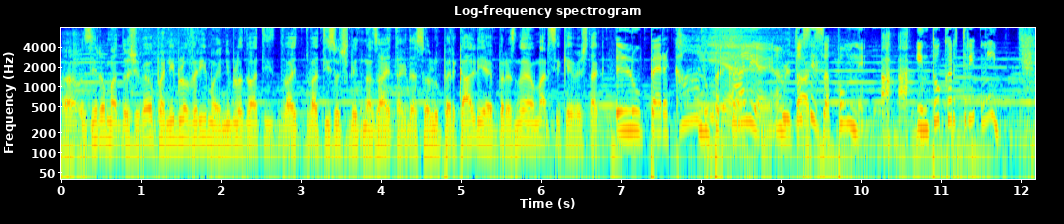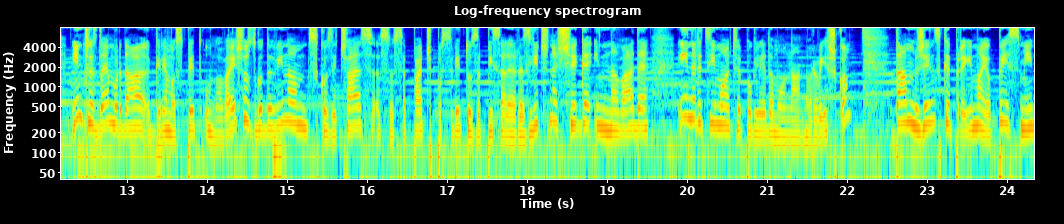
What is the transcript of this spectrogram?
oziroma doživel, pa ni bilo v Rimu, in ni bilo 2000 let nazaj, tako da so luperkalije, praznujejo marsikaj, veš tako. Luperkalije. Luperkalije, ja. Kuj to tak. si zapomni. In to kar tri dni. In če zdaj morda gremo spet v novejšo zgodovino, skozi čas so se pač po svetu zapisale različne šege in navade. In recimo, če pogledamo na Norveško, tam ženske prejemajo pesmi,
